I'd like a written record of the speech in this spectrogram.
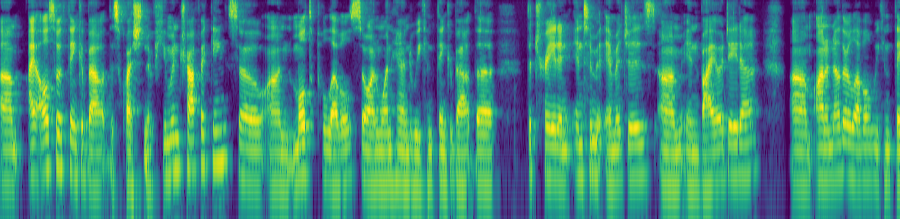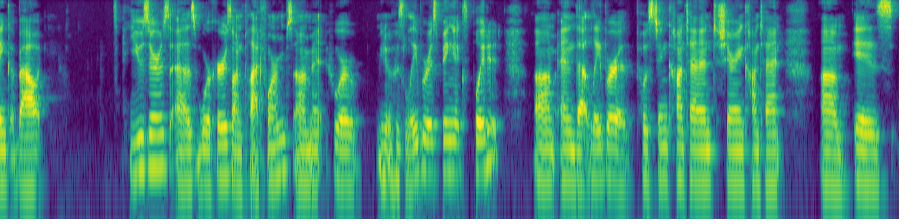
Um, I also think about this question of human trafficking. So on multiple levels. So on one hand, we can think about the the trade in intimate images um, in biodata. Um, on another level, we can think about users as workers on platforms um, who are you know whose labor is being exploited, um, and that labor posting content, sharing content um, is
